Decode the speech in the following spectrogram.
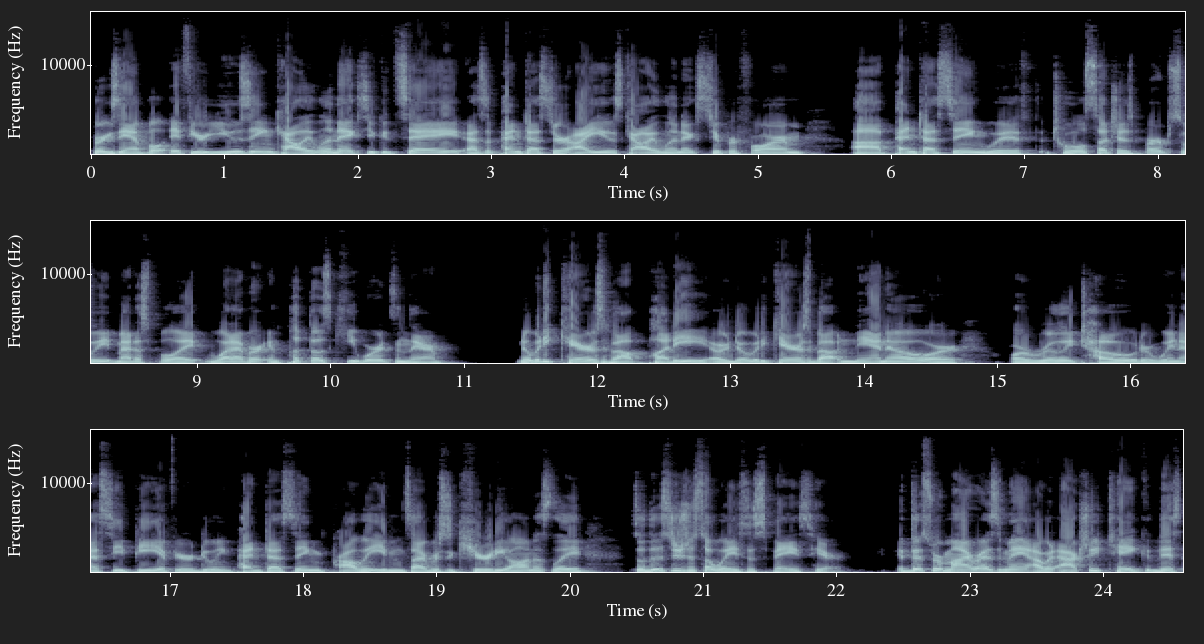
For example, if you're using Kali Linux, you could say, as a pen tester, I use Kali Linux to perform uh, pen testing with tools such as Burp Suite, Metasploit, whatever, and put those keywords in there. Nobody cares about PuTTY or nobody cares about Nano or or really Toad or WinSCP if you're doing pen testing, probably even cybersecurity, honestly. So this is just a waste of space here. If this were my resume, I would actually take this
